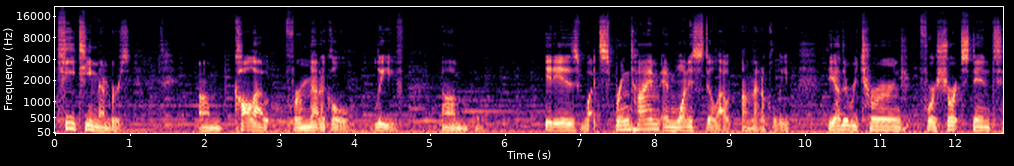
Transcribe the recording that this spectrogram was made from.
key team members um, call out for medical leave. Um, it is what springtime, and one is still out on medical leave. The other returned for a short stint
